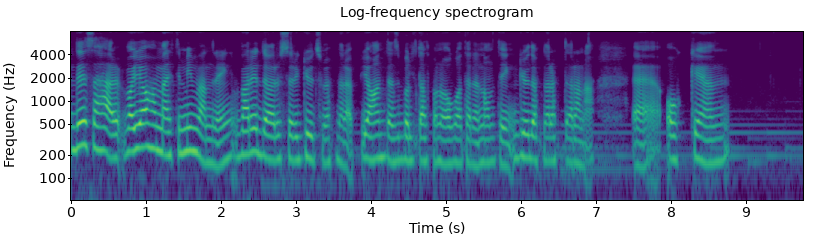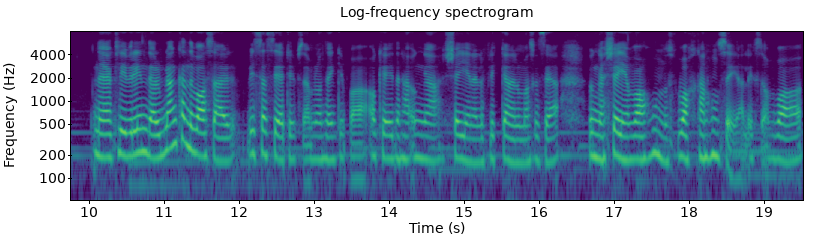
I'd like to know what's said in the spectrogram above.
det är så här, vad jag har märkt i min vandring, varje dörr så är det Gud som öppnar upp. Jag har inte ens bultat på något eller någonting. Gud öppnar upp dörrarna. Eh, och eh, när jag kliver in där, ibland kan det vara så här, vissa ser typ så här, men de tänker bara okej den här unga tjejen eller flickan eller vad man ska säga, unga tjejen, vad, hon, vad kan hon säga liksom? Vad,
